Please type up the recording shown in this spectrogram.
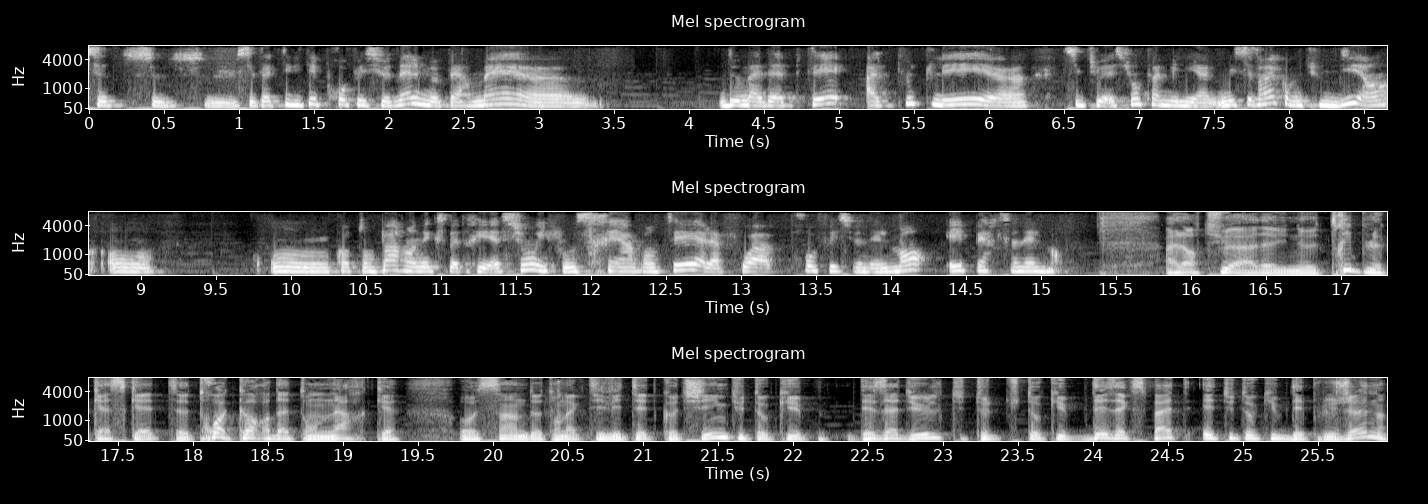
cette, activité professionnelle me permet euh, de m'adapter à toutes les euh, situations familiales. Mais c'est vrai, comme tu le dis, hein, quand on part en expatriation, il faut se réinventer à la fois professionnellement et personnellement. Alors tu as une triple casquette, trois cordes à ton arc au sein de ton activité de coaching. Tu t'occupes des adultes, tu t'occupes des expats et tu t'occupes des plus jeunes.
